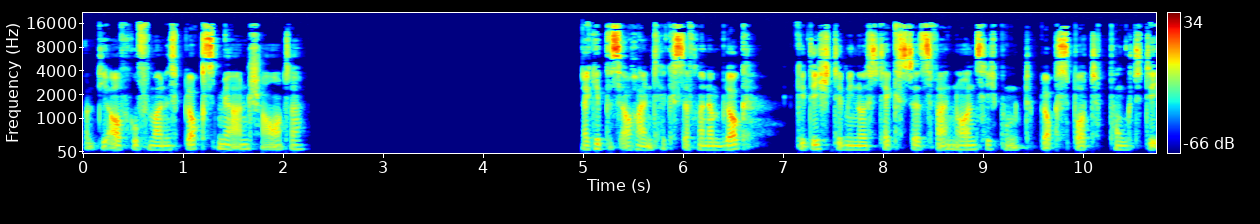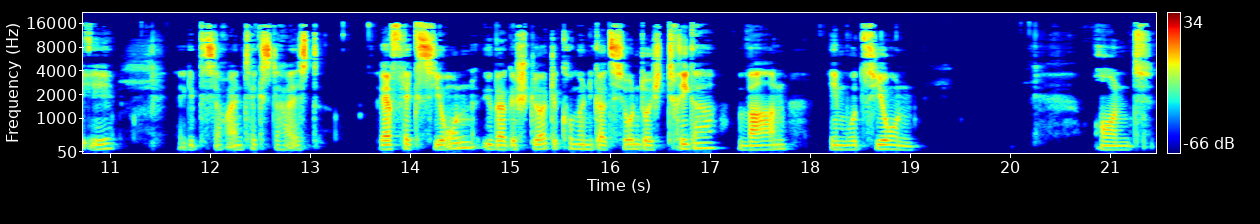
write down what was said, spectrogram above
und die Aufrufe meines Blogs mir anschaute. Da gibt es auch einen Text auf meinem Blog gedichte-texte92.blogspot.de. Da gibt es auch einen Text, der heißt Reflexion über gestörte Kommunikation durch Trigger, Wahn, Emotion. Und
